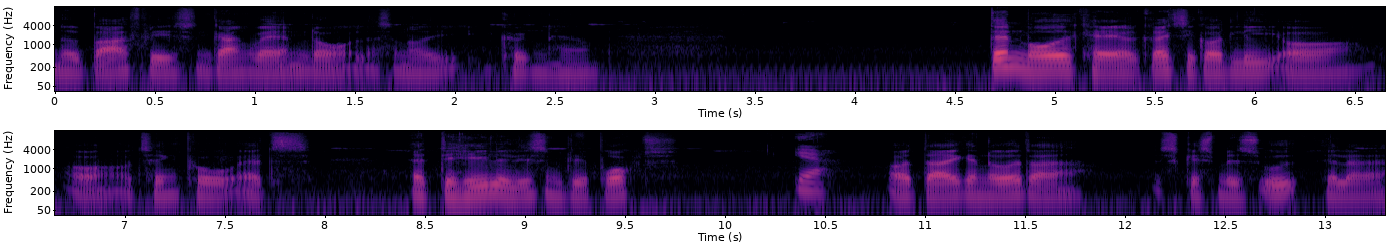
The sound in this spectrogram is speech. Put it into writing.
noget barkflis en gang hver andet år, eller sådan noget i, i køkkenhaven. Den måde kan jeg rigtig godt lide at, at, at tænke på, at, at det hele ligesom bliver brugt. Ja. Og at der ikke er noget, der skal smides ud, eller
